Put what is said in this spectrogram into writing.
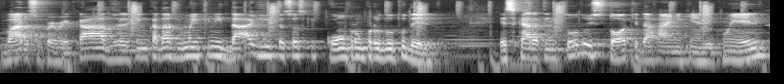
vários supermercados, ele tem o cadastro de uma infinidade de pessoas que compram o produto dele. Esse cara tem todo o estoque da Heineken ali com ele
